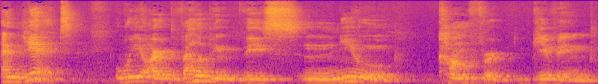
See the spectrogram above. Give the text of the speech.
And yet, we are developing these new comfort giving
